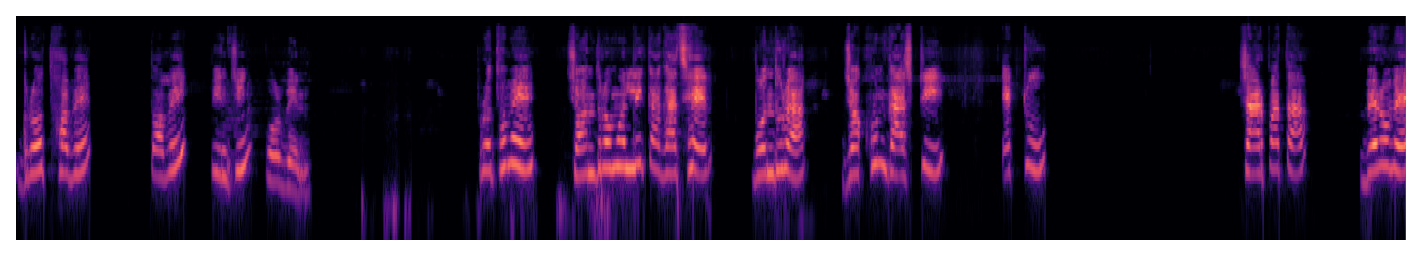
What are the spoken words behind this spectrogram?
গ্রোথ হবে, তবেই পিঞ্চিং করবেন। প্রথমে চন্দ্রমল্লিকা গাছের বন্ধুরা যখন গাছটি একটু চার পাতা বেরোবে,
